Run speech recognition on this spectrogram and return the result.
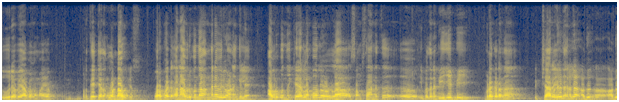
ദൂരവ്യാപകമായ പ്രത്യാഘാതങ്ങൾ ഉണ്ടാവും. ഉറപ്പായിട്ട്. കാരണം അവർക്കൊന്ന് അങ്ങനെ വരുവാണെങ്കിൽ അവർക്കൊന്ന് കേരളം പോലുള്ള സംസ്ഥാനത്ത് ഇപ്പൊ തന്നെ ബി ജെ പി ഇവിടെ കിടന്ന് അല്ല അത് അത്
